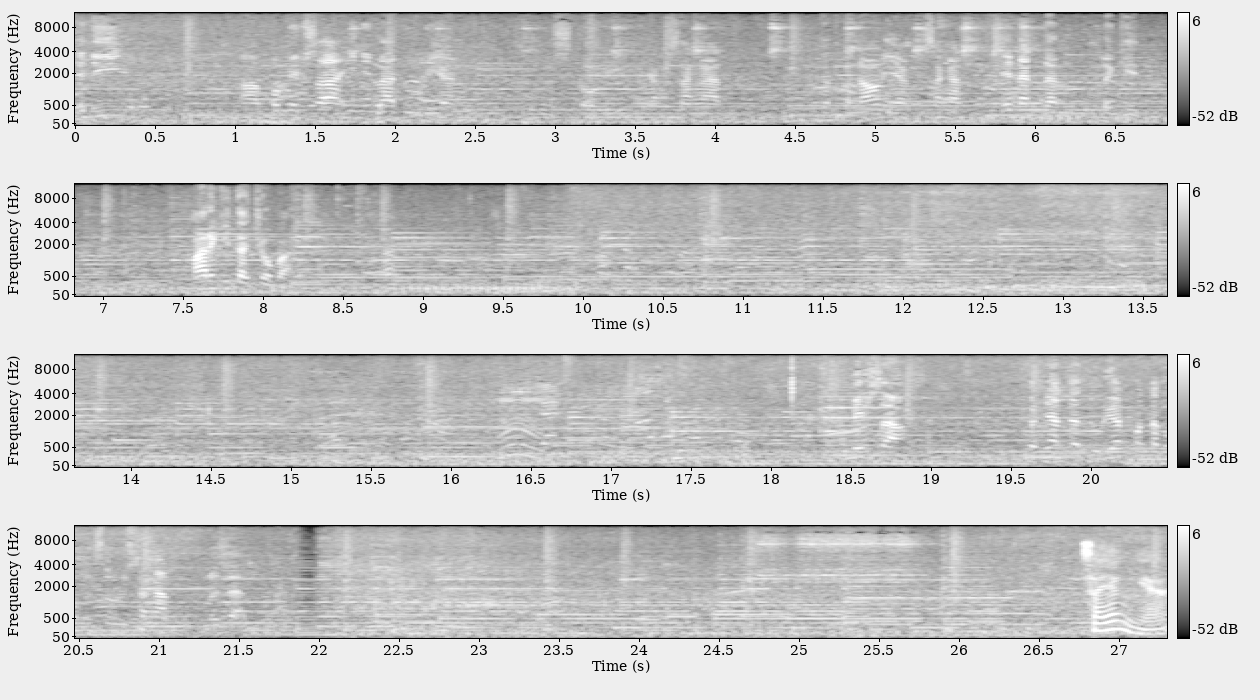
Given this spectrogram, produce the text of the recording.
Jadi uh, pemirsa inilah durian Sitoli yang sangat terkenal, yang sangat enak dan legit. Mari kita coba. Kota Gunung sangat lezat. Sayangnya,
